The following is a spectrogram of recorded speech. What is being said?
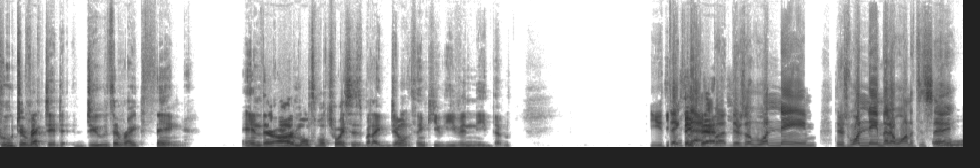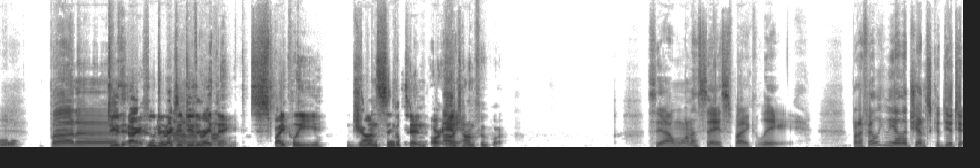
Who directed "Do the Right Thing"? And there are multiple choices, but I don't think you even need them. You You think, think that, that. but there's a one name. There's one name that I wanted to say, Ooh. but uh, Do the, all right. Who directed "Do the. Right How- Thing"? Spike Lee, John Singleton, or Oh, yeah. Antoine Fuqua? See, I want to say Spike Lee, but I feel like the other gents could do it too.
